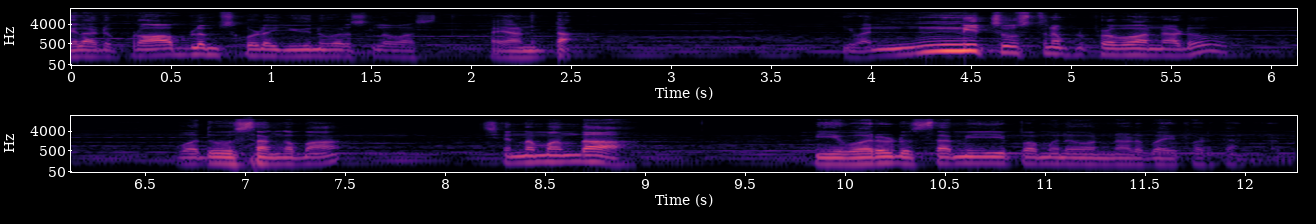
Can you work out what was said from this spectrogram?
ఇలాంటి ప్రాబ్లమ్స్ కూడా యూనివర్స్లో వస్తాయి అంట ఇవన్నీ చూస్తున్నప్పుడు ప్రభు అన్నాడు వధువు సంగమా? చిన్నమందా నీ వరుడు సమీపమును ఉన్నాడు భయపడతా అన్నాడు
